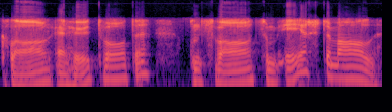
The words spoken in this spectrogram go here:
klar erhöht worden. Und zwar zum ersten Mal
